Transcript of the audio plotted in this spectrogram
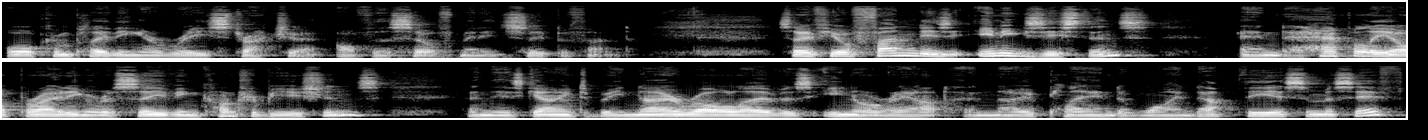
or completing a restructure of the self managed super fund. So if your fund is in existence and happily operating receiving contributions, and there's going to be no rollovers in or out and no plan to wind up the SMSF,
